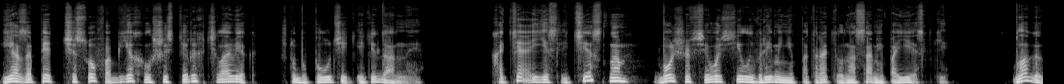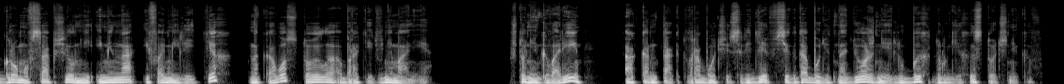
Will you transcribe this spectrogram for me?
Я за пять часов объехал шестерых человек, чтобы получить эти данные. Хотя, если честно, больше всего сил и времени потратил на сами поездки. Благо Громов сообщил мне имена и фамилии тех, на кого стоило обратить внимание. Что не говори, а контакт в рабочей среде всегда будет надежнее любых других источников.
